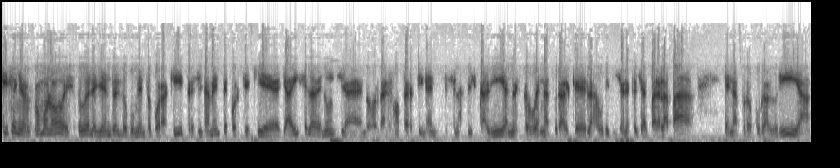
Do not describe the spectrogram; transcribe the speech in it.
Sí, señor, cómo no, estuve leyendo el documento por aquí precisamente porque que- ya hice la denuncia en los organismos pertinentes, en la Fiscalía, en nuestro juez natural que es la Jurisdicción Especial para la Paz, en la Procuraduría,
